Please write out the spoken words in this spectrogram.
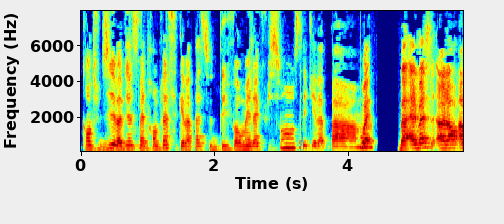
quand tu dis elle va bien se mettre en place, c'est qu'elle va pas se déformer à la cuisson, c'est qu'elle va pas. Ouais. Bah, elle va. Alors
